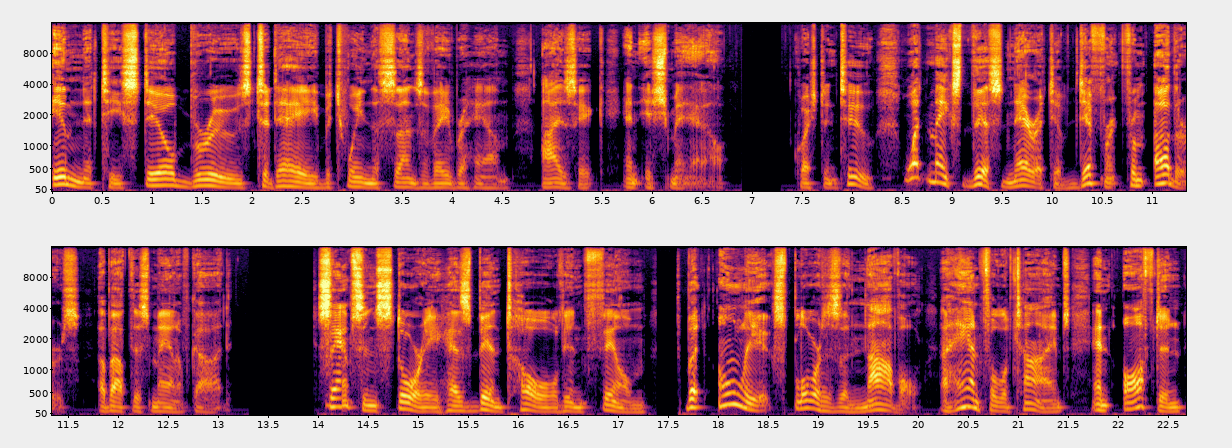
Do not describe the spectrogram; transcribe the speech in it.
enmity still brews today between the sons of Abraham, Isaac, and Ishmael. Question two What makes this narrative different from others about this man of God? Samson's story has been told in film but only explored as a novel a handful of times, and often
